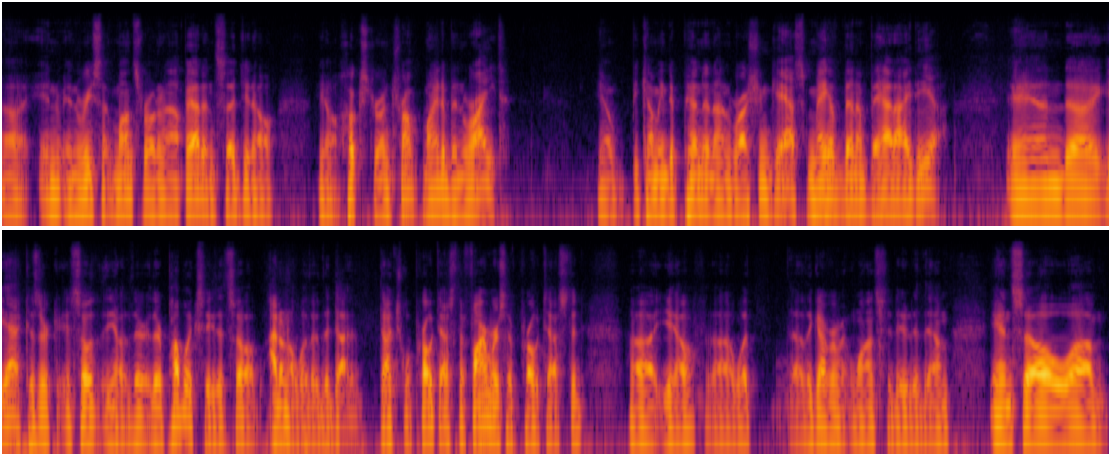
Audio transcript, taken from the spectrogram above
Uh, in in recent months, wrote an op-ed and said, you know, you know, Hoekstra and Trump might have been right you know, becoming dependent on Russian gas may have been a bad idea. And uh, yeah, because they're so you know their their public sees it. So I don't know whether the D- Dutch will protest. The farmers have protested. Uh, you know uh, what uh, the government wants to do to them, and so. Um,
